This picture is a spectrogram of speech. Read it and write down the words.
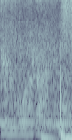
do what I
